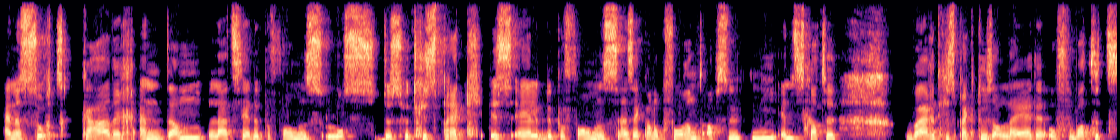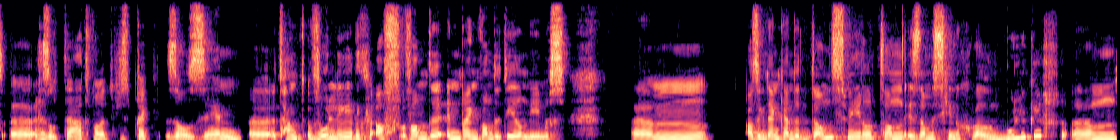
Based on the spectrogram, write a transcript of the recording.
en een soort kader. En dan laat zij de performance los. Dus het gesprek is eigenlijk de performance. En zij kan op voorhand absoluut niet inschatten waar het gesprek toe zal leiden of wat het uh, resultaat van het gesprek zal zijn. Uh, het hangt volledig af van de inbreng van de deelnemers. Um, als ik denk aan de danswereld, dan is dat misschien nog wel moeilijker. Um,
